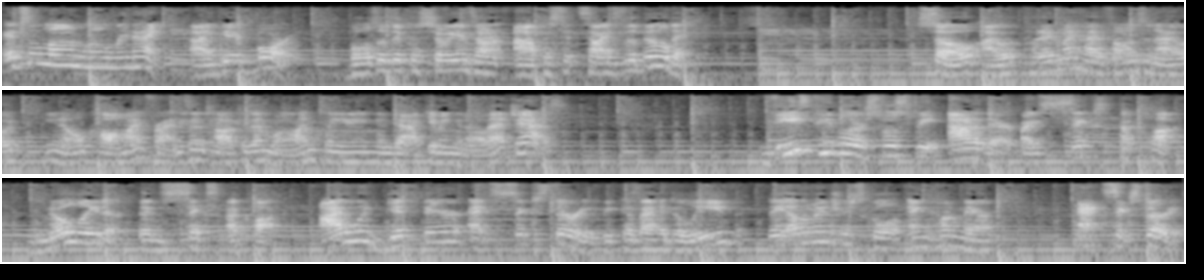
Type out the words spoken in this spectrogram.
it's a long, lonely night. I get bored. Both of the custodians are on opposite sides of the building. So I would put in my headphones and I would, you know, call my friends and talk to them while I'm cleaning and vacuuming and all that jazz. These people are supposed to be out of there by 6 o'clock, no later than 6 o'clock. I would get there at 6.30 because I had to leave the elementary school and come there at 6.30.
